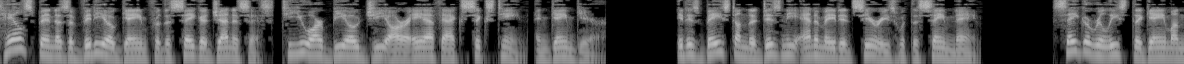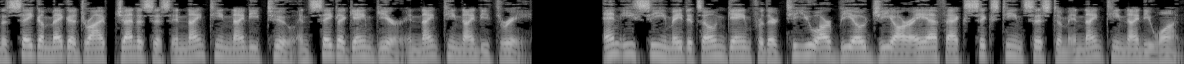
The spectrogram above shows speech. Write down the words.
TaleSpin is a video game for the Sega Genesis TURBOGRAFX-16, and Game Gear. It is based on the Disney animated series with the same name. Sega released the game on the Sega Mega Drive Genesis in 1992 and Sega Game Gear in 1993. NEC made its own game for their TURBOGRAFX-16 system in 1991.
